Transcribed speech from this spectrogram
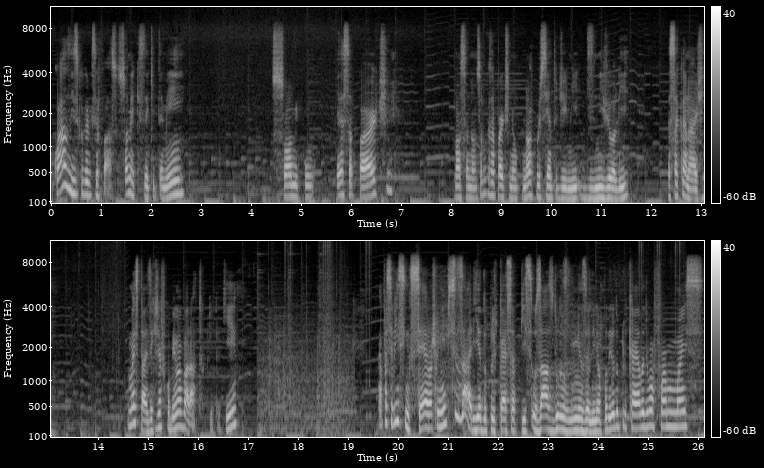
Quase isso que eu quero que você faça. Some aqui isso aqui também. Some com essa parte. Nossa, não. Some com essa parte não. 9% de desnível ali. É sacanagem. Mas tá, esse aqui já ficou bem mais barato. Clica aqui. Ah, pra ser bem sincero, acho que eu nem precisaria duplicar essa pista, usar as duas linhas ali, né? Eu poderia duplicar ela de uma forma mais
